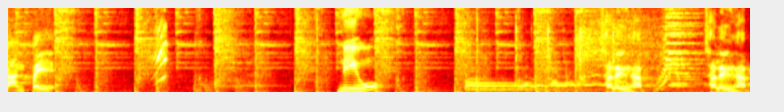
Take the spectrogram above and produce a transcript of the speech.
การเตะ นิ้ว ชาเลนครับ ชาเลนครับ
